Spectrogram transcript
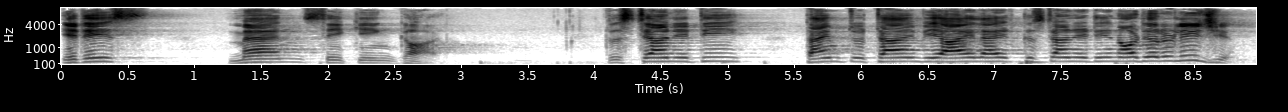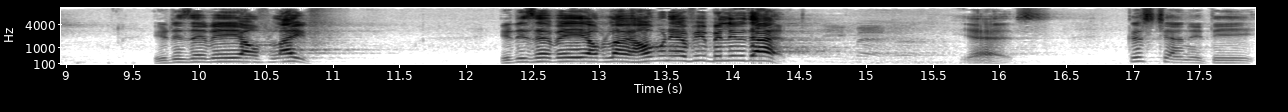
It is man seeking God. Christianity, time to time we highlight Christianity not a religion. It is a way of life. It is a way of life. How many of you believe that? Amen. Yes. Christianity,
